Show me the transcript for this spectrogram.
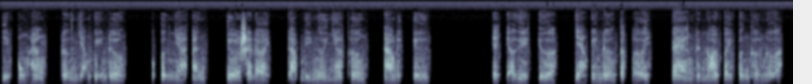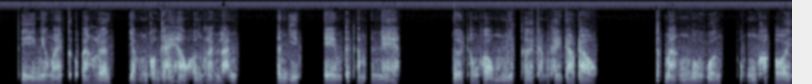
diệp hung hăng trừng giảng viễn đường, một cưng nhà anh chưa ra đời đã bị người nhớ thương, sao được chứ. Cha chở ghi chưa, giảng viễn đường tật lưỡi, càng định nói với Vân Thường nữa, thì nghe ngoài cửa vang lên giọng con gái hào hứng lanh lảnh. Anh Diệp, em tới thăm anh nè. Người trong phòng nhất thời cảm thấy đau đầu. Sắc mặn bùi quân cũng khó coi.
